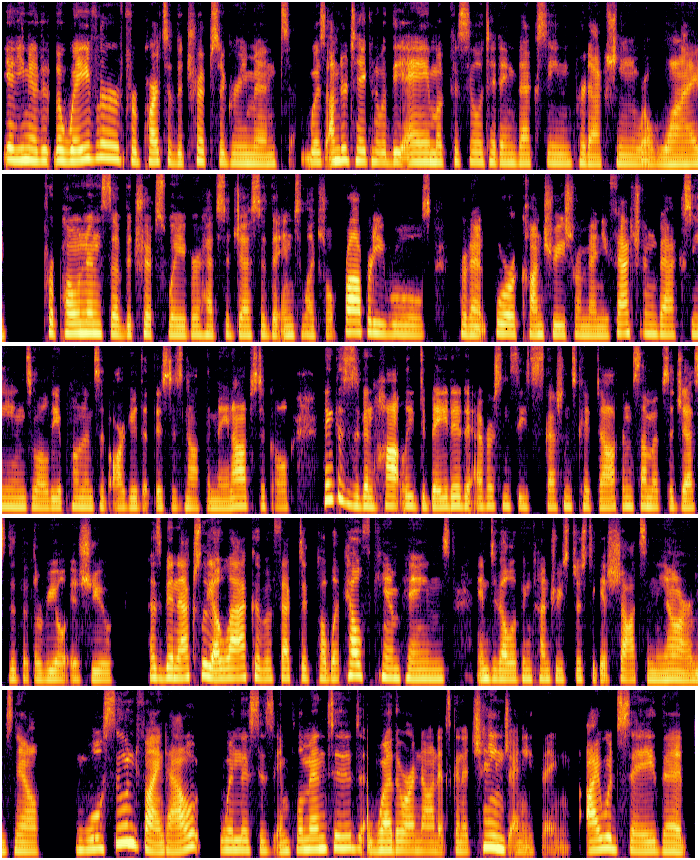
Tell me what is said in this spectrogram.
Yeah, you know, the, the, waiver for parts of the TRIPS agreement was undertaken with the aim of facilitating vaccine production worldwide. Proponents of the TRIPS waiver have suggested that intellectual property rules prevent poor countries from manufacturing vaccines, while the opponents have argued that this is not the main obstacle. I think this has been hotly debated ever since these discussions kicked off, and some have suggested that the real issue has been actually a lack of effective public health campaigns in developing countries just to get shots in the arms. Now, we'll soon find out when this is implemented whether or not it's going to change anything. I would say that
